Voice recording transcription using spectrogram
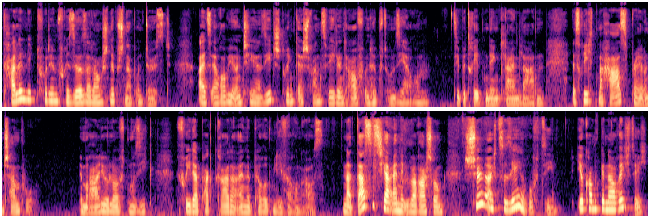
Kalle liegt vor dem Friseursalon Schnippschnapp und döst. Als er Robby und Thea sieht, springt er schwanzwedelnd auf und hüpft um sie herum. Sie betreten den kleinen Laden. Es riecht nach Haarspray und Shampoo. Im Radio läuft Musik. Frieda packt gerade eine Perückenlieferung aus. Na, das ist ja eine Überraschung. Schön euch zu sehen, ruft sie. Ihr kommt genau richtig.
